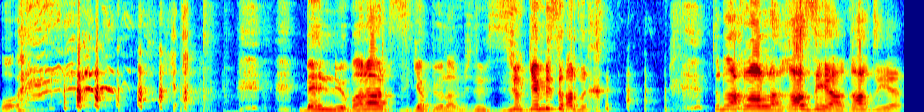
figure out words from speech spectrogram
O Ben diyor bana artistik yapıyorlarmış değil mi? Siz yokken biz vardık. Tırnaklarla gazı ya gazı ya.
